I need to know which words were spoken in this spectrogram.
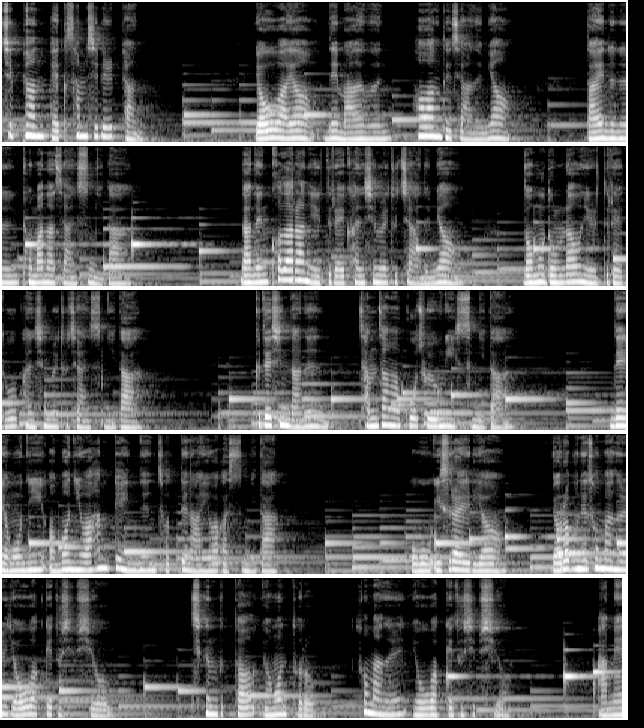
시편 131편 여호와여 내 마음은 허황되지 않으며 나의 눈은 교만하지 않습니다. 나는 커다란 일들에 관심을 두지 않으며 너무 놀라운 일들에도 관심을 두지 않습니다. 그 대신 나는 잠잠하고 조용히 있습니다. 내 영혼이 어머니와 함께 있는 젖된 아이와 같습니다. 오 이스라엘이여 여러분의 소망을 여호와께 두십시오. 지금부터 영원토록 소망을 여호와께 두십시오. 아멘.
